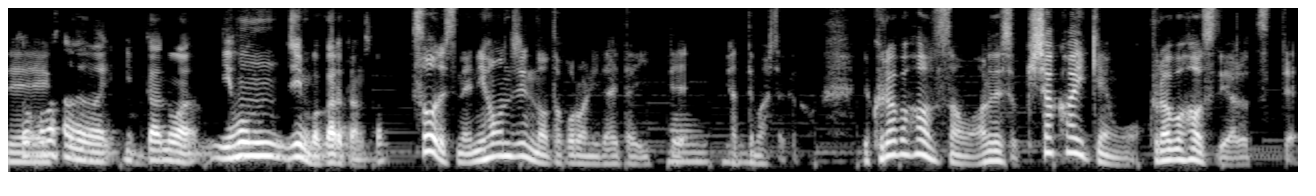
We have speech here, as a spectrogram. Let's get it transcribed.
で、若さんが行ったのは、日本人ばかれたんですか？そうですね、日本人のところに大体行ってやってましたけど、でクラブハウスさんはあれですよ、記者会見をクラブハウスでやるっつって、は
